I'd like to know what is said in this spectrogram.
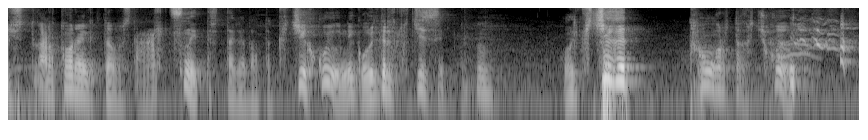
9 10 дугаар ангидаа бас алдсан эдэртаа гэдэг одоо хичээхгүй юу нэг уйлдрал хичээсэн. Уйл хичээгээд 5 3 таа гарчихгүй юу.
